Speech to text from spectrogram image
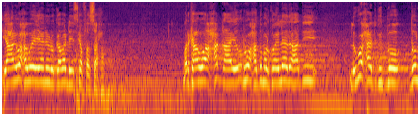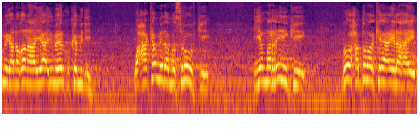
yacni waxa weeyaan inuu gabadhii iska fasaxo markaa waa xaqa ay ruuxa dumarku ay leedahay haddii lagu xadgudbo dulmiga noqonaya ayuu meherku ka mid yihi waxaa ka mida masruufkii iyo mariinkii ruuxa dumarkii ay lahayd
